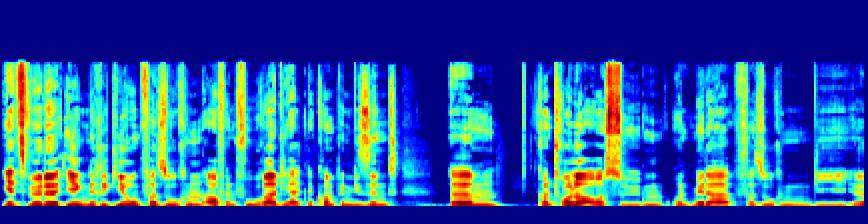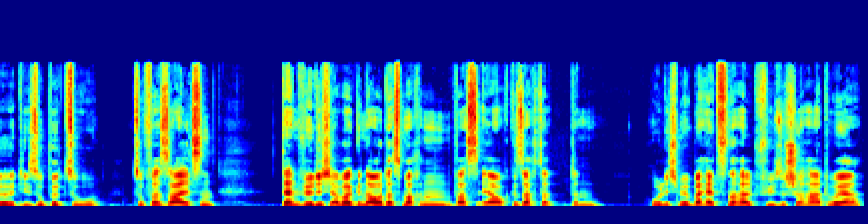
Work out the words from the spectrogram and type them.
Jetzt würde irgendeine Regierung versuchen, auf Infura, die halt eine Company sind, ähm, Kontrolle auszuüben und mir da versuchen, die, äh, die Suppe zu, zu versalzen. Dann würde ich aber genau das machen, was er auch gesagt hat. Dann hole ich mir bei Hetzner halt physische Hardware,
